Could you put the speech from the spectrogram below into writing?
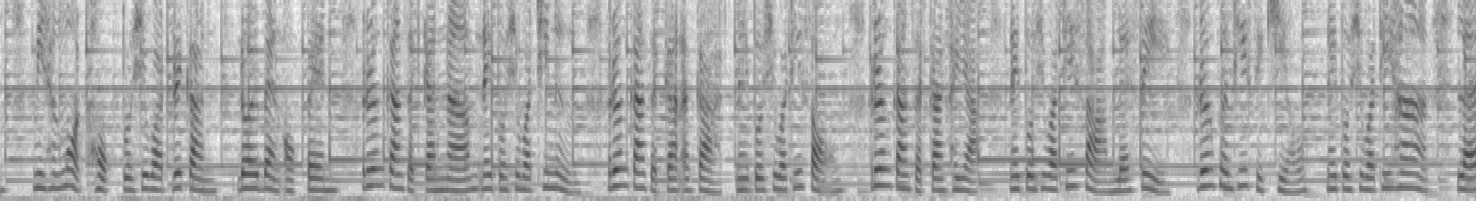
2 มีทั้งหมด 6 ตัวชี้วัดด้วยกัน โดยแบ่งออกเป็น เรื่องการจัดการน้ำในตัวชี้วัดที่ 1 เรื่องการจัดการอากาศในตัวชี้วัดที่ 2 เรื่องการจัดการขยะในตัวชี้วัดที่ 3 และ 4 เรื่องพื้นที่สีเขียวในตัวชี้วัดที่ 5 และ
